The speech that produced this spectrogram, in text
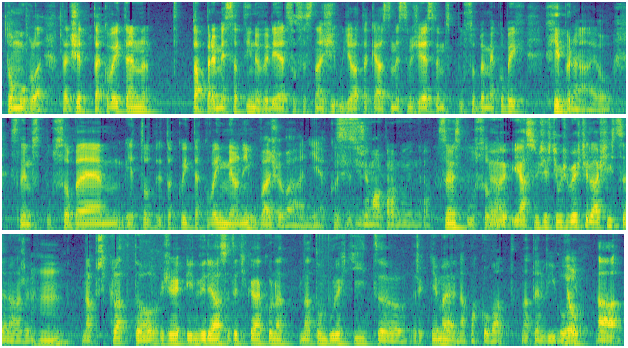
tomuhle. Takže takový ten, ta premisa té Nvidia, co se snaží udělat, tak já si myslím, že je svým způsobem jakoby chybná, jo. Svým způsobem je to je takový takový milný uvažování. Jako, Myslíš že... že má pravdu, Indra? Svým způsobem. Eh, já si myslím, že ještě může být ještě další scénáře. Mm-hmm. Například to, že Nvidia se teďka jako na, na tom bude chtít, eh, řekněme, napakovat na ten vývoj a,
